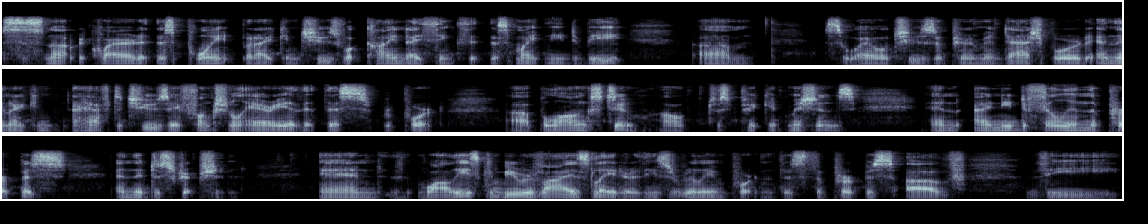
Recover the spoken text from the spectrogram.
This is not required at this point, but I can choose what kind I think that this might need to be. Um, so I will choose a pyramid dashboard and then I can I have to choose a functional area that this report uh, belongs to. I'll just pick admissions and I need to fill in the purpose and the description. And while these can be revised later, these are really important. This is the purpose of the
